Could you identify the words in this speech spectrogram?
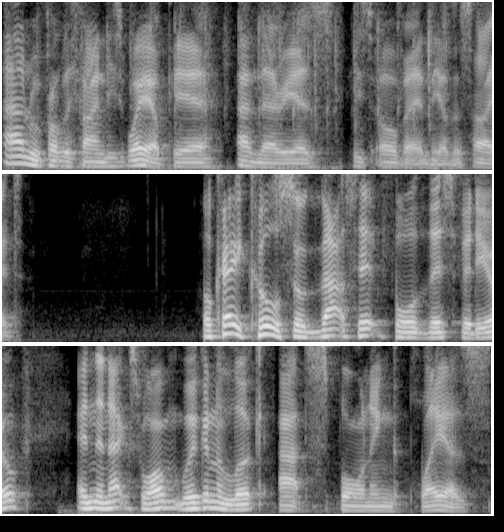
And we'll probably find his way up here. And there he is. He's over in the other side. Okay, cool. So that's it for this video. In the next one, we're going to look at spawning players.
